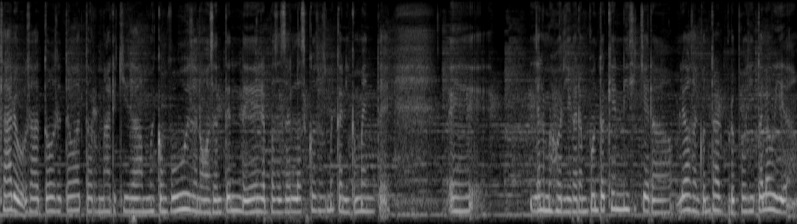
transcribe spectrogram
claro, o sea, todo se te va a tornar quizá muy confuso, no vas a entender, vas a hacer las cosas mecánicamente. Eh, y a lo mejor llegar a un punto que ni siquiera le vas a encontrar propósito a la vida.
